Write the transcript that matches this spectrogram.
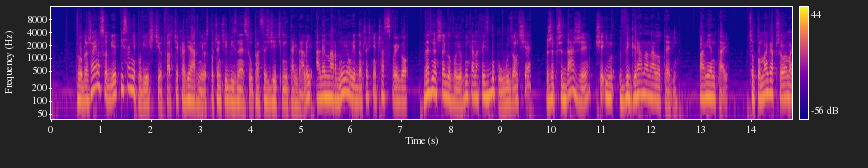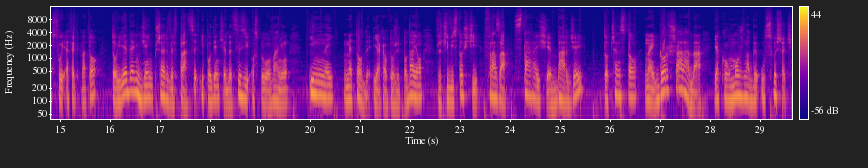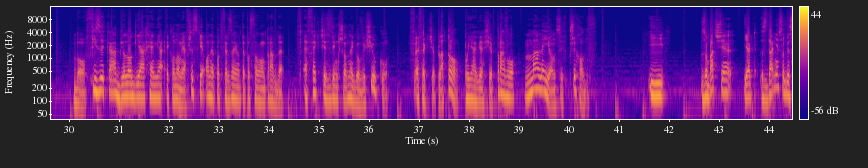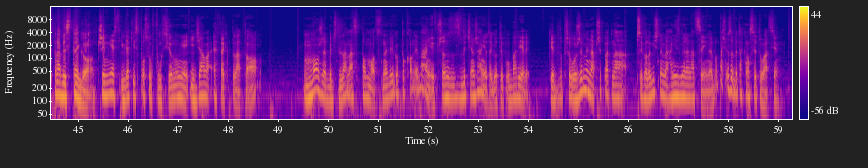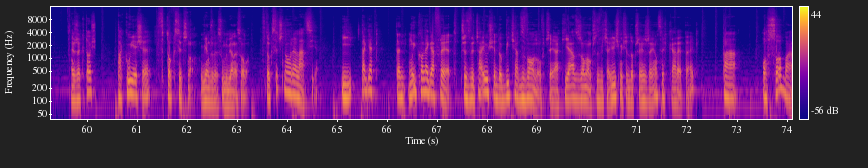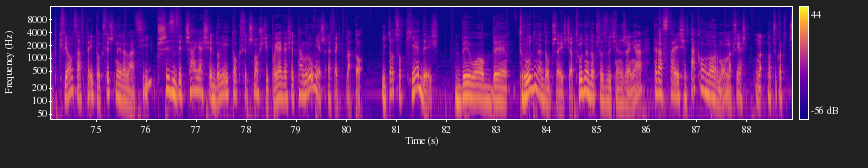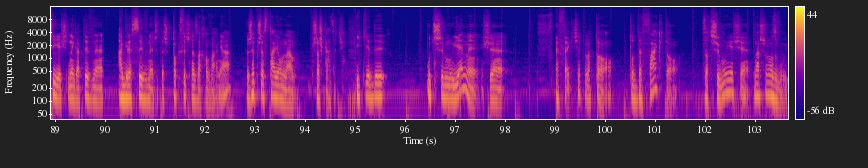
Wyobrażają sobie pisanie powieści, otwarcie kawiarni, rozpoczęcie biznesu, pracę z dziećmi itd., tak ale marnują jednocześnie czas swojego wewnętrznego wojownika na Facebooku, łudząc się, że przydarzy się im wygrana na loterii. Pamiętaj, co pomaga przełamać swój efekt plato, to jeden dzień przerwy w pracy i podjęcie decyzji o spróbowaniu innej metody. Jak autorzy podają, w rzeczywistości fraza staraj się bardziej to często najgorsza rada, jaką można by usłyszeć. Bo fizyka, biologia, chemia, ekonomia wszystkie one potwierdzają tę podstawową prawdę. W efekcie zwiększonego wysiłku, w efekcie plateau, pojawia się prawo malejących przychodów. I zobaczcie, jak zdanie sobie sprawy z tego, czym jest i w jaki sposób funkcjonuje i działa efekt plateau, może być dla nas pomocne w jego pokonywaniu i w zwyciężaniu tego typu bariery. Kiedy to przełożymy na przykład na psychologiczne mechanizmy relacyjne, wyobraźmy sobie taką sytuację, że ktoś pakuje się w toksyczną, wiem, że to jest ulubione słowo, w toksyczną relację i tak jak ten mój kolega Fred przyzwyczaił się do bicia dzwonów, czy jak ja z żoną przyzwyczailiśmy się do przejeżdżających karetek, ta osoba tkwiąca w tej toksycznej relacji przyzwyczaja się do jej toksyczności. Pojawia się tam również efekt plateau. I to, co kiedyś byłoby trudne do przejścia, trudne do przezwyciężenia, teraz staje się taką normą, na, na, na przykład czyjeś negatywne, agresywne czy też toksyczne zachowania, że przestają nam przeszkadzać. I kiedy utrzymujemy się w efekcie plateau, to de facto zatrzymuje się nasz rozwój,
